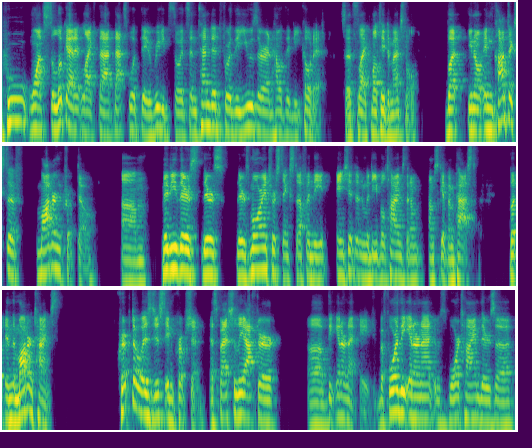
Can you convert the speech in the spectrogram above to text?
who wants to look at it like that that's what they read. So it's intended for the user and how they decode it. So it's like multidimensional. But you know in context of modern crypto um, maybe there's there's there's more interesting stuff in the ancient and medieval times that I'm, I'm skipping past. But in the modern times crypto is just encryption especially after uh, the internet age. Before the internet it was wartime. There's a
